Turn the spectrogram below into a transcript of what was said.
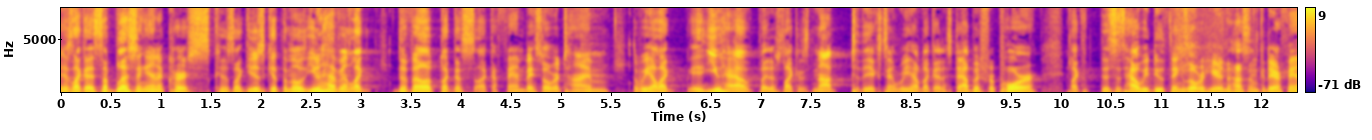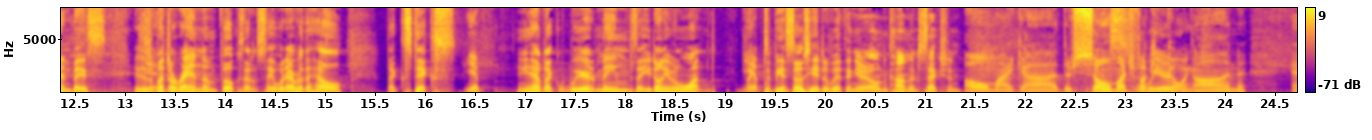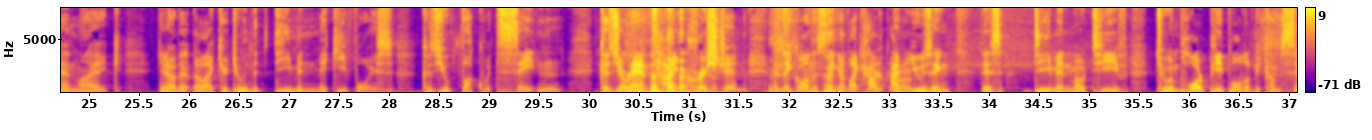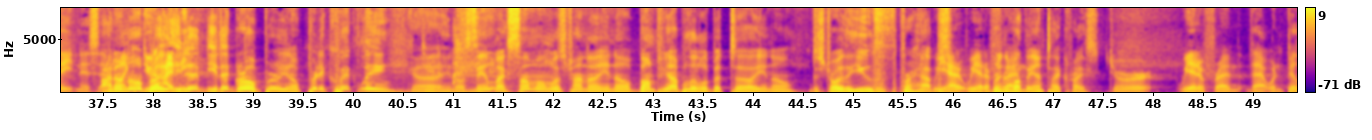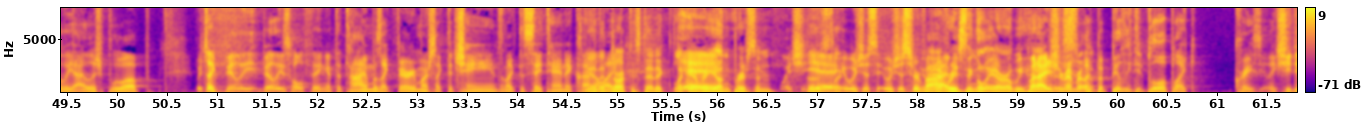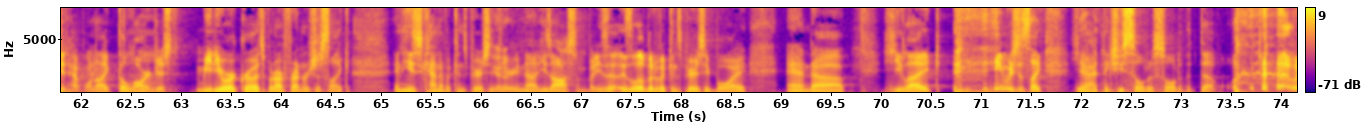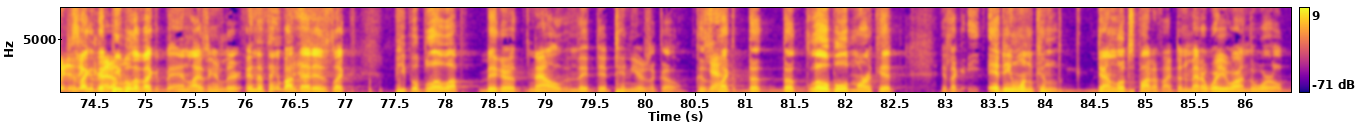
is like a, it's a blessing and a curse because like you just get the most. You haven't like developed like a like a fan base over time that we have. Like you have, but it's like it's not to the extent where you have like an established rapport. Like this is how we do things over here in the Hassan Khadair fan base. It's just Yeah. a bunch of random folks that say whatever the hell like sticks. Yep. And you have like weird memes that you don't even want like, Yep. to be associated with in your own comment section. Oh my god, there's so It's much fucking weird. going on, and like. You know, they're, they're like, you're doing the demon Mickey voice because you fuck with Satan, because you're anti Christian. and they go on this thing of like how I'm using this demon motif to implore people to become Satanists. And I don't like, know, dude, bro. I you didn't- did you did grow up, you know, pretty quickly. Uh, Dude. you know, seemed like someone was trying to, you know, bump you up a little bit to, you know, destroy the youth, perhaps. we had we had a bring friend. about the Antichrist. Do you remember we had a friend that when Billie Eilish blew up, which like Billy Billy's whole thing at the time was like very much like the chains and like the satanic kind Yeah, of the like dark aesthetic, like Yeah, every young person. which does, yeah, like, it was just it was just In survive. every single era we but I just this, remember like but- but Billy did blow up like crazy. Like she did have one of like the Mhm. largest meteoric growths, but our friend was just like and he's kind of a conspiracy Yeah. theory nut. He's awesome, but he's a, he's a little bit of a conspiracy boy and uh he like he was just like, "Yeah, I think she sold her soul to the devil." which is like the people have like analyzing her lyrics, and the thing about that is like people blow up bigger now than they did ten years ago because Yeah. like the the global market is like anyone can download Spotify. Doesn't matter where you are in the world.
